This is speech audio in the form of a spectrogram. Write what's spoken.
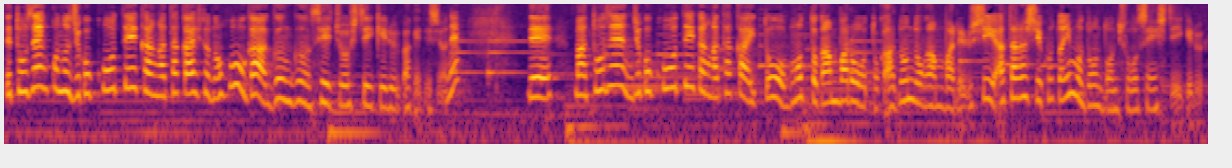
で当然この自己肯定感が高い人の方がぐんぐん成長していけるわけですよね。で、まあ、当然自己肯定感が高いともっと頑張ろうとかどんどん頑張れるし新しいことにもどんどん挑戦していける。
